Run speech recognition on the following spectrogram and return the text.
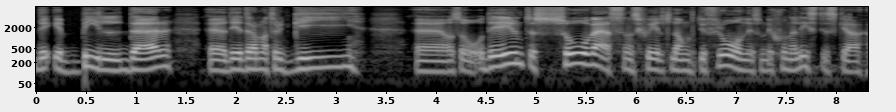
det är bilder, eh, det är dramaturgi. Eh, och, så. och det är ju inte så väsensskilt långt ifrån liksom det journalistiska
